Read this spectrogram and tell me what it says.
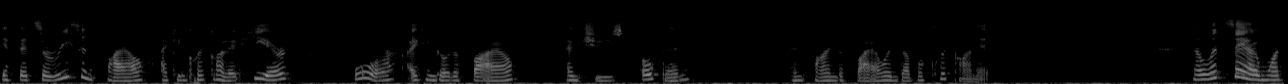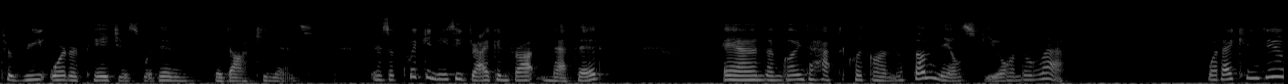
If it's a recent file, I can click on it here, or I can go to File and choose Open and find the file and double click on it. Now let's say I want to reorder pages within the document. There's a quick and easy drag and drop method and I'm going to have to click on the thumbnails view on the left. What I can do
